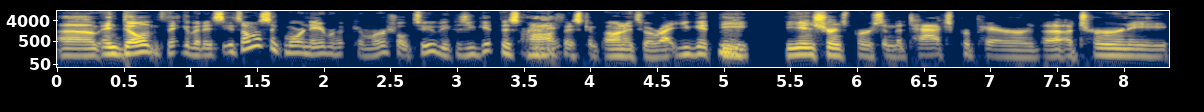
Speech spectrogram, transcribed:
um, and don't think of it. It's it's almost like more neighborhood commercial too, because you get this Right. office component to it, right? You get the the insurance person, the tax preparer, the attorney,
